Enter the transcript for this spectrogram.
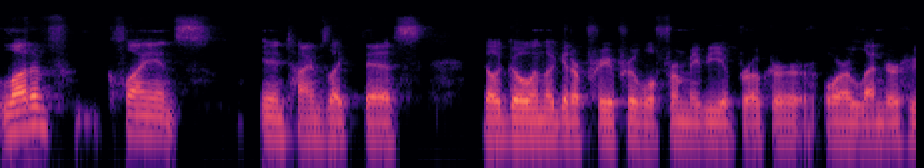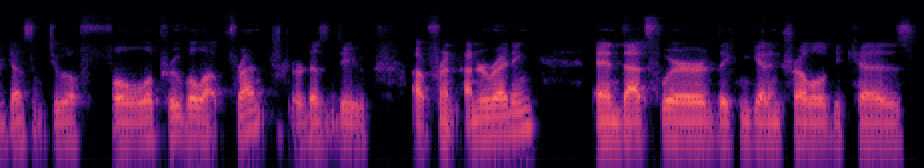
a lot of clients in times like this they'll go and they'll get a pre-approval from maybe a broker or a lender who doesn't do a full approval up front or doesn't do upfront underwriting. And that's where they can get in trouble because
